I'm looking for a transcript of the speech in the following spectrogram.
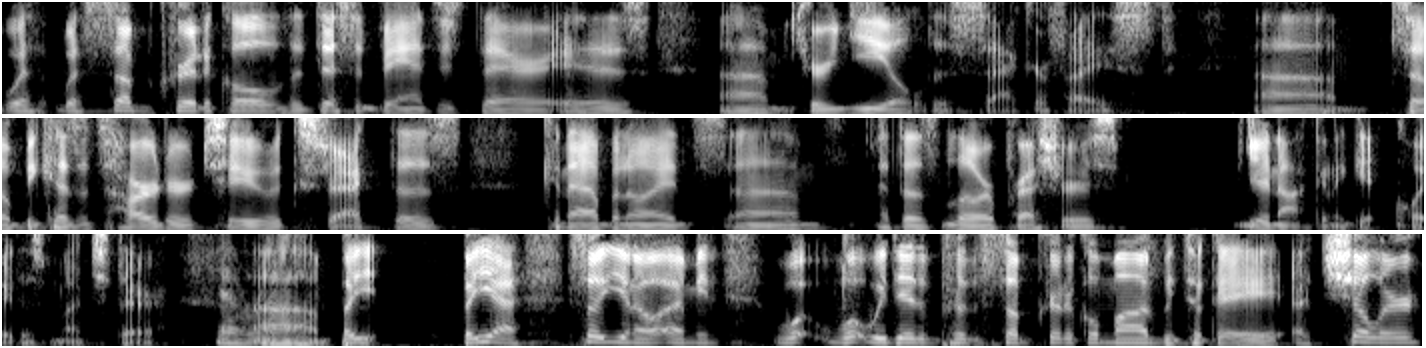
with with subcritical, the disadvantage there is um, your yield is sacrificed. Um, so because it's harder to extract those cannabinoids um, at those lower pressures, you're not going to get quite as much there. Yeah, right. Uh, but but yeah, so you know, I mean, what what we did for the subcritical mod, we took a, a chiller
